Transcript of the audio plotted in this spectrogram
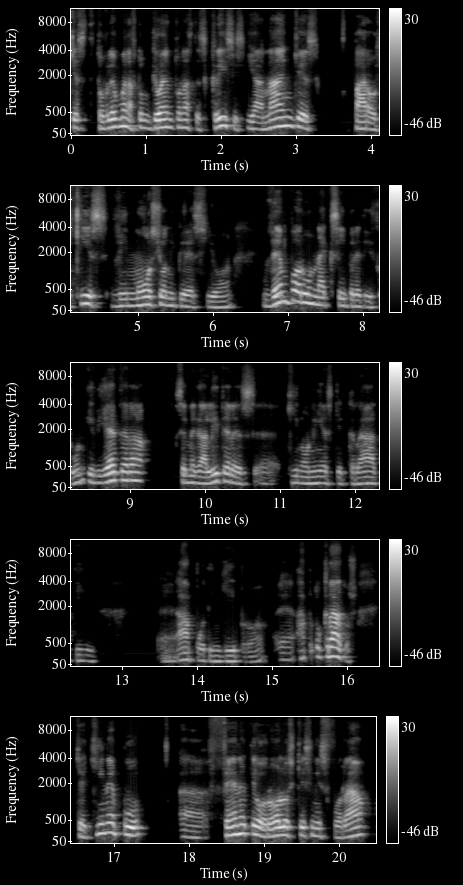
και το βλέπουμε αυτό πιο έντονα στις κρίσεις, οι ανάγκες παροχής δημόσιων υπηρεσιών δεν μπορούν να εξυπηρετηθούν, ιδιαίτερα σε μεγαλύτερες ε, κοινωνίες και κράτη ε, από την Κύπρο, ε, από το κράτος. Και εκεί είναι που φαίνεται ο ρόλος και συνεισφορά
